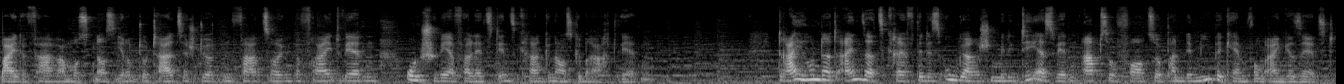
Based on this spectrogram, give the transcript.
Beide Fahrer mussten aus ihren total zerstörten Fahrzeugen befreit werden und schwer verletzt ins Krankenhaus gebracht werden. 300 Einsatzkräfte des ungarischen Militärs werden ab sofort zur Pandemiebekämpfung eingesetzt.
